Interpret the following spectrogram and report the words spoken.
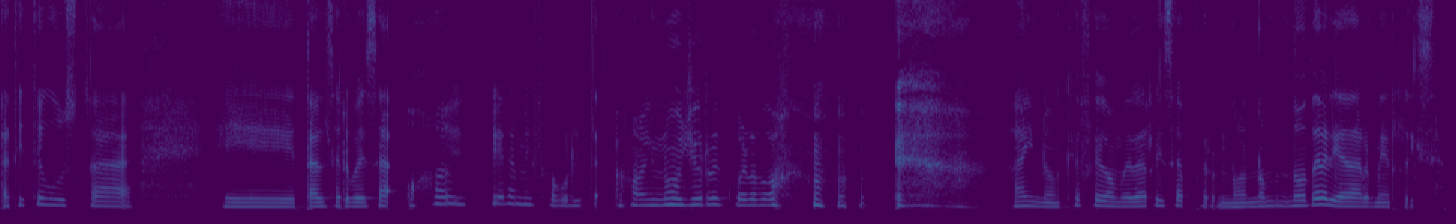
a ti te gusta eh, tal cerveza, ay, era mi favorita. Ay, no, yo recuerdo. ay, no, qué feo, me da risa, pero no, no, no debería darme risa.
